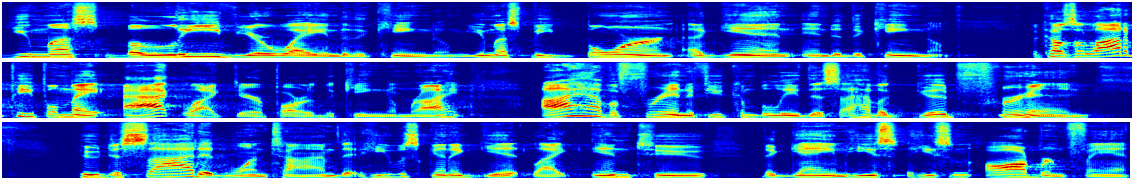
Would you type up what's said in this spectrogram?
You must believe your way into the kingdom. You must be born again into the kingdom. Because a lot of people may act like they're a part of the kingdom, right? I have a friend, if you can believe this, I have a good friend who decided one time that he was going to get like into the game. He's, he's an Auburn fan.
